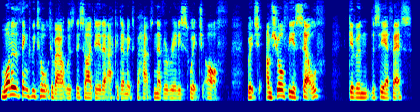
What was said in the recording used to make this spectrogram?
One of the things we talked about was this idea that academics perhaps never really switch off, which I'm sure for yourself, given the CFS,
